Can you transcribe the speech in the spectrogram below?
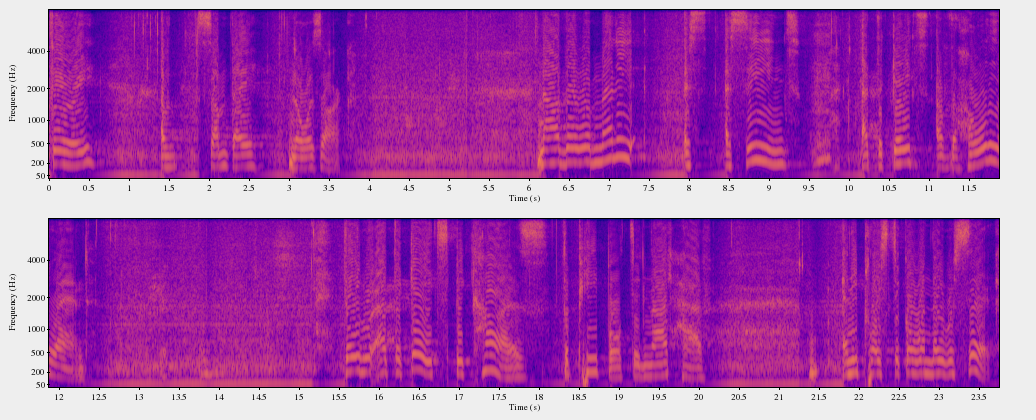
theory of someday Noah's Ark. Now, there were many Essenes at the gates of the Holy Land. They were at the gates because the people did not have any place to go when they were sick.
